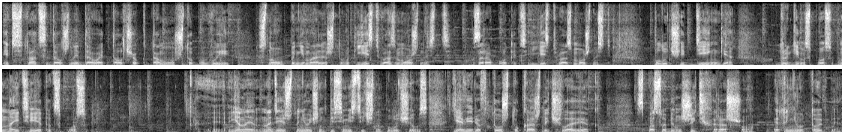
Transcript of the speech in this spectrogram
эти ситуации должны давать толчок к тому, чтобы вы снова понимали, что вот есть возможность заработать, есть возможность получить деньги другим способом, найти этот способ. Я надеюсь, что не очень пессимистично получилось. Я верю в то, что каждый человек способен жить хорошо. Это не утопия.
